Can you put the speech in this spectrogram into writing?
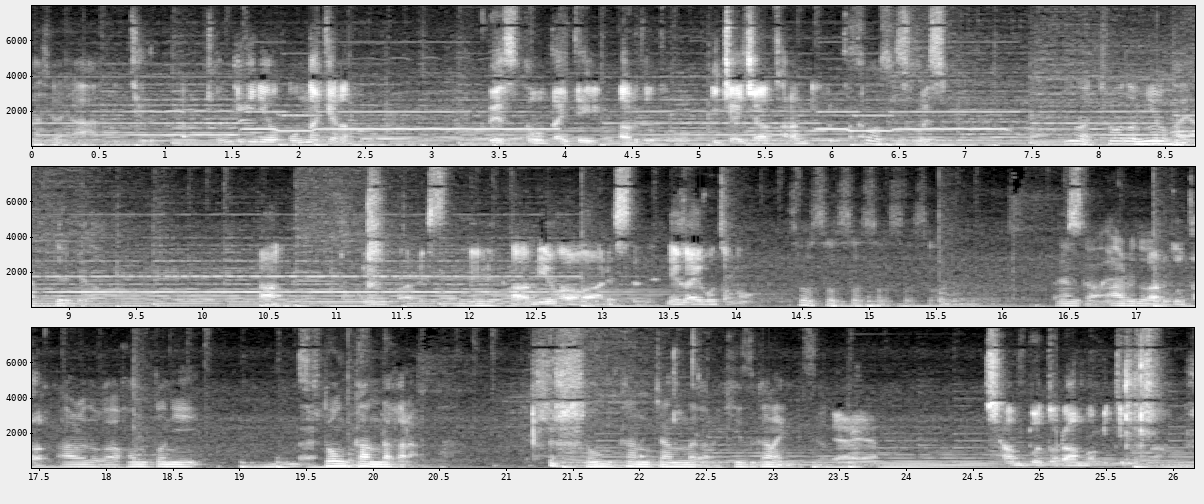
確かにあ基本的に女キャラのクエストを大体アルドとイチャイチャ絡んでくるから、すごいですよね。今ちょうどミュンハやってるけどあ、ミュンハですね。あ、ミュンハはあれですよね。願い事の。そうそうそうそうそうそうなんかアルドアルドだ。アルドが本当に鈍感だから鈍感ちゃんだから気づかないんですよいやいや。シャンプーとランマ見てるな。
